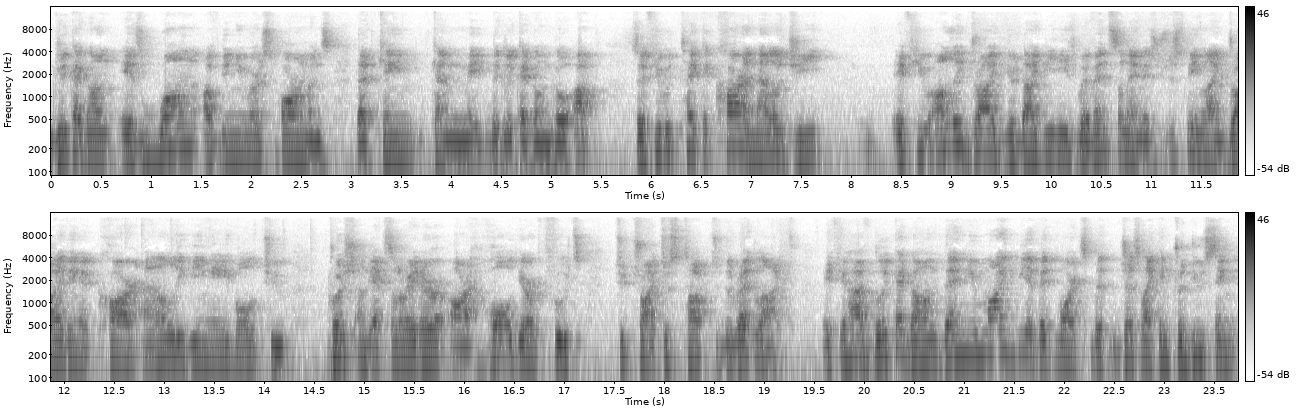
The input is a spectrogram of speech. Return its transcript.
glucagon is one of the numerous hormones that can, can make the glucagon go up. So if you would take a car analogy, if you only drive your diabetes with insulin, it's just being like driving a car and only being able to push on the accelerator or hold your foot to try to stop to the red light. If you have glucagon, then you might be a bit more, just like introducing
